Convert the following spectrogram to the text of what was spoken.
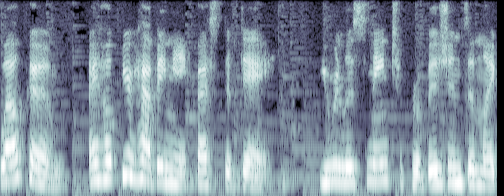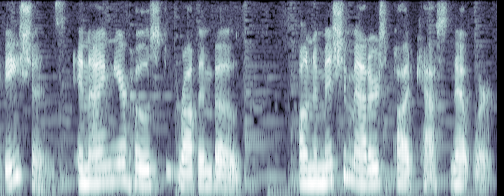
Welcome. I hope you're having a festive day. You are listening to Provisions and Libations, and I'm your host, Robin Bogue, on the Mission Matters Podcast Network.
